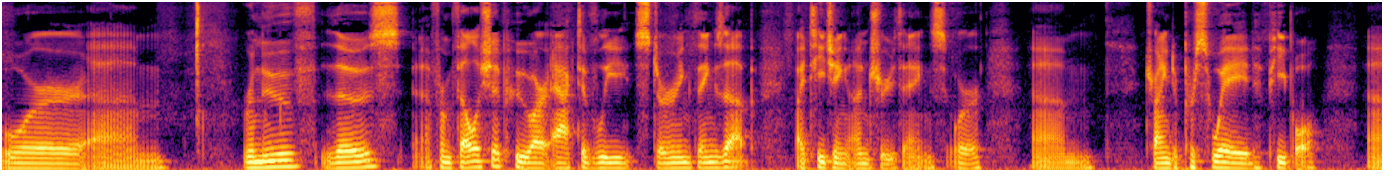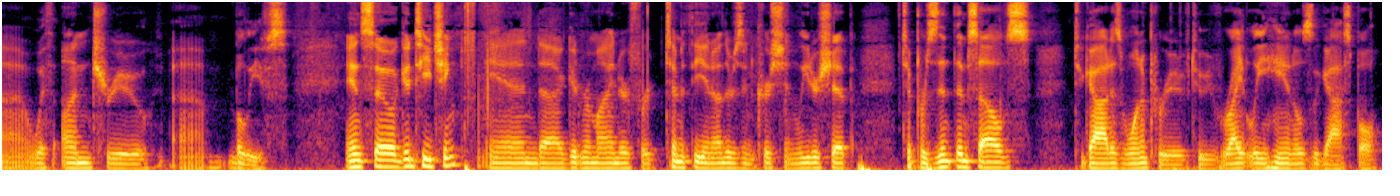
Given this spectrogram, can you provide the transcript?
or um, remove those uh, from fellowship who are actively stirring things up by teaching untrue things or um, trying to persuade people uh, with untrue uh, beliefs. And so, a good teaching and a good reminder for Timothy and others in Christian leadership to present themselves to God as one approved, who rightly handles the gospel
